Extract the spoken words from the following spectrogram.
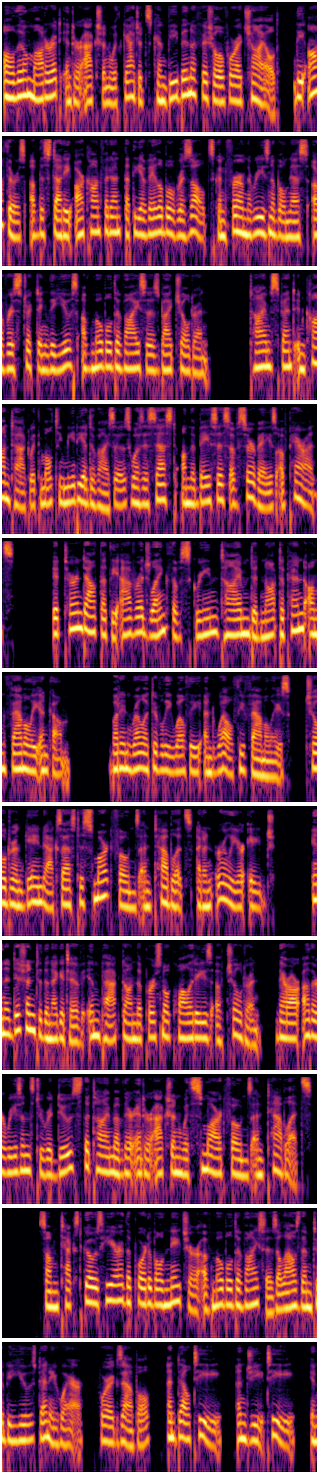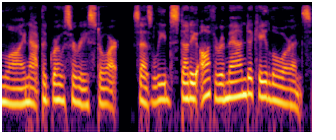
Although moderate interaction with gadgets can be beneficial for a child, the authors of the study are confident that the available results confirm the reasonableness of restricting the use of mobile devices by children. Time spent in contact with multimedia devices was assessed on the basis of surveys of parents. It turned out that the average length of screen time did not depend on family income. But in relatively wealthy and wealthy families, children gained access to smartphones and tablets at an earlier age. In addition to the negative impact on the personal qualities of children, there are other reasons to reduce the time of their interaction with smartphones and tablets. Some text goes here the portable nature of mobile devices allows them to be used anywhere, for example, and LT, and GT, in line at the grocery store, says lead study author Amanda K. Lawrence.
